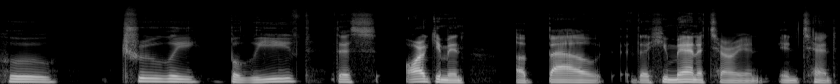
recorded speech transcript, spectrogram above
who truly believed this argument about the humanitarian intent?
